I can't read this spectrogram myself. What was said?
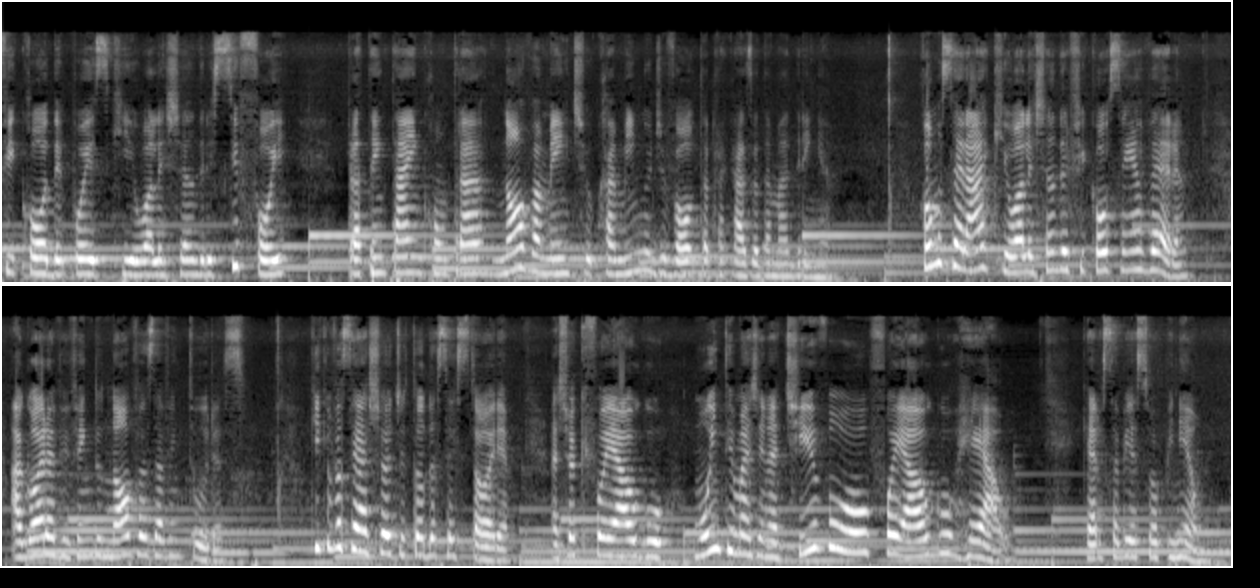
ficou depois que o Alexandre se foi para tentar encontrar novamente o caminho de volta para a casa da madrinha. Como será que o Alexandre ficou sem a Vera, agora vivendo novas aventuras? O que, que você achou de toda essa história? Achou que foi algo muito imaginativo ou foi algo real? Quero saber a sua opinião.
